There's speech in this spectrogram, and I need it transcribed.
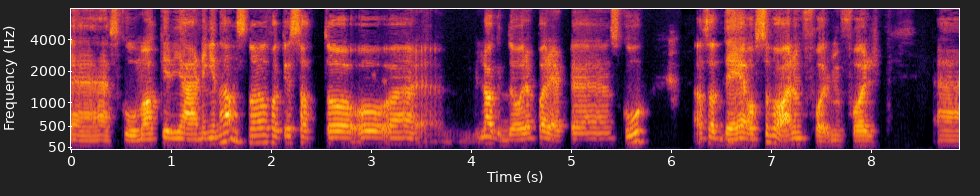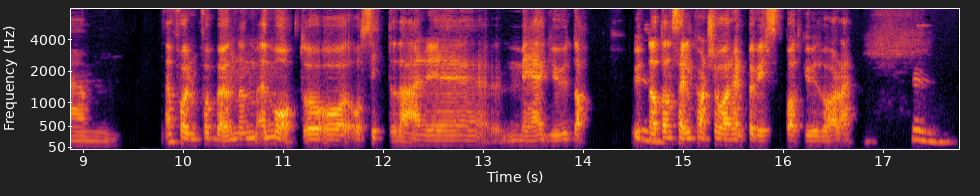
eh, skomakergjerningen hans, när han faktiskt satt och, eh, och lagde og reparerte sko. Altså det også var en form for um, en form for bønn, en, en måte å, å, å, sitte der med Gud, da. Uten at han selv kanskje var helt bevisst på at Gud var der. Mm.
